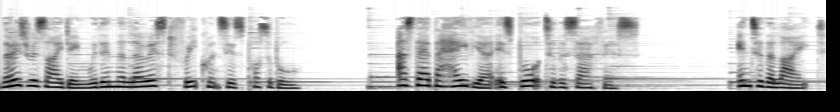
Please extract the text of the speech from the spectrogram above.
Those residing within the lowest frequencies possible. As their behavior is brought to the surface, into the light,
